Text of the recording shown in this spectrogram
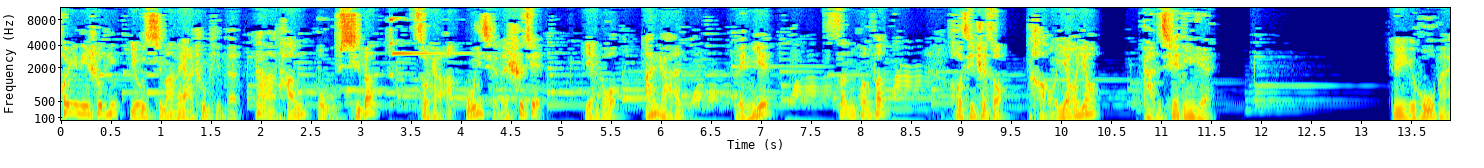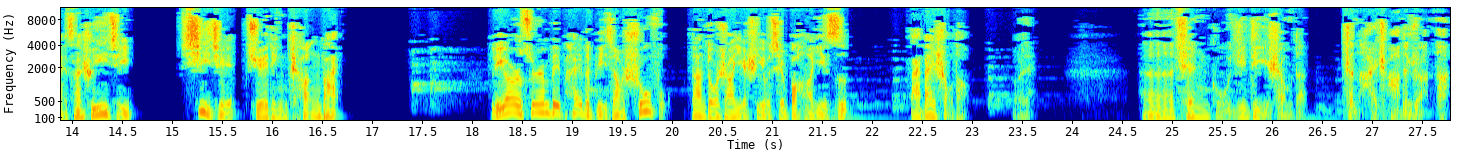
欢迎您收听由喜马拉雅出品的《大唐补习班》，作者危险的世界，演播安然、林烟、三芳芳，后期制作陶幺幺。感谢订阅。第五百三十一集，细节决定成败。李二虽然被拍的比较舒服，但多少也是有些不好意思，摆摆手道：“喂，呃，千古一帝什么的，真还差得远呢。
